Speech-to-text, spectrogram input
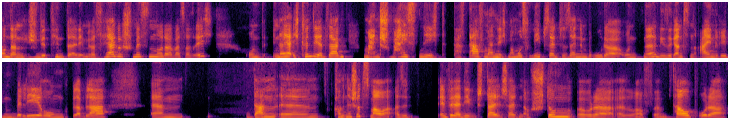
und dann wird hinter dem was hergeschmissen oder was weiß ich. Und naja, ich könnte jetzt sagen, man schmeißt nicht, das darf man nicht, man muss lieb sein zu seinem Bruder und ne, diese ganzen Einreden, Belehrung, bla bla. Ähm, dann äh, kommt eine Schutzmauer. Also entweder die schalten auf stumm oder also auf ähm, taub oder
